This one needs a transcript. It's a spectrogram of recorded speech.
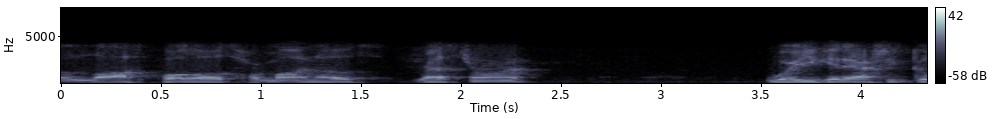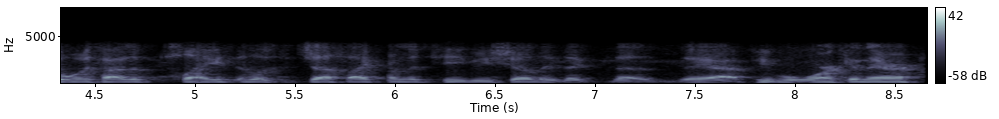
uh, Los Pollos Hermanos restaurant where you can actually go inside the place. It looks just like from the TV show. They they, they, they have people working there,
